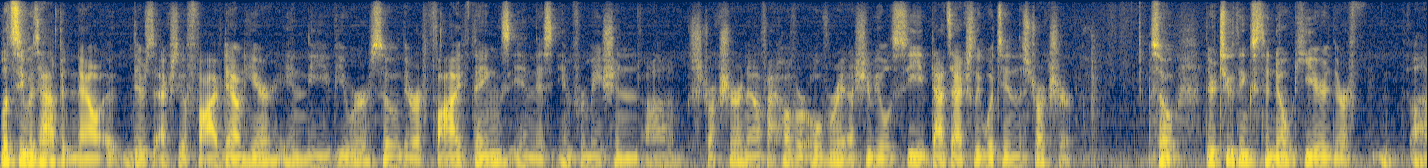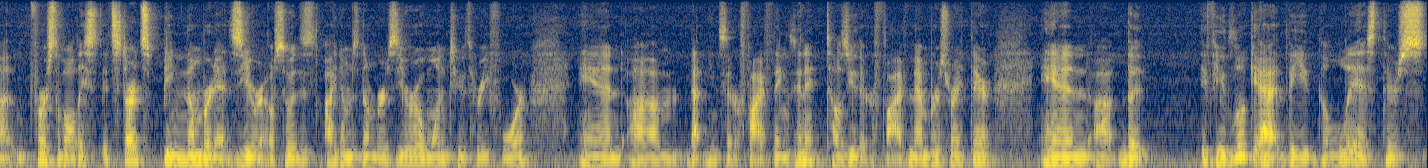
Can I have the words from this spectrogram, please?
let's see what's happened now. Uh, there's actually a five down here in the viewer, so there are five things in this information um, structure. Now, if I hover over it, I should be able to see that's actually what's in the structure. So there are two things to note here. There are, uh, first of all, they, it starts being numbered at zero. So it's items number zero, one, two, three, four, and um, that means there are five things in it. it. Tells you there are five members right there, and uh, the if you look at the the list, there's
